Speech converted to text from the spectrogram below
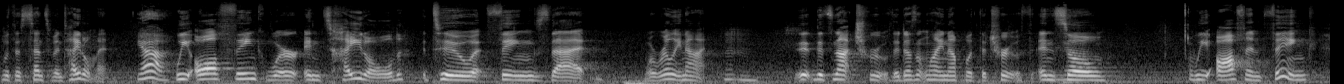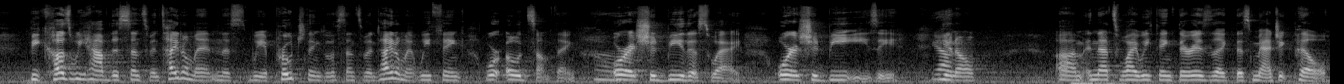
with a sense of entitlement. Yeah. We all think we're entitled to things that we're really not. It, it's not truth. It doesn't line up with the truth, and so we often think because we have this sense of entitlement and this we approach things with a sense of entitlement we think we're owed something or it should be this way or it should be easy Yeah. you know um, and that's why we think there is like this magic pill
